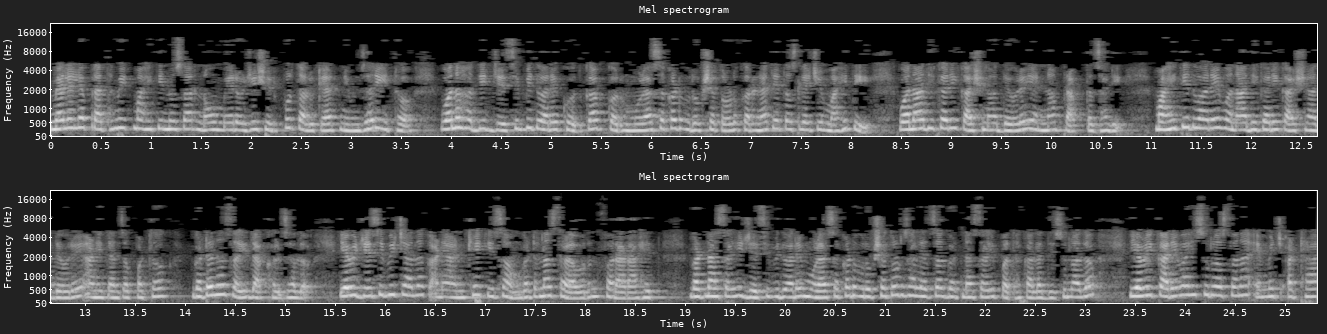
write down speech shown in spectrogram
मिळालेल्या प्राथमिक माहितीनुसार नऊ मे रोजी शिरपूर तालुक्यात निमझरी इथं वनहद्दीत जेसीबीद्वारे खोदकाम करून मुळासकट वृक्षतोड करण्यात येत असल्याची माहिती वनाधिकारी काशीनाथ देवरे यांना प्राप्त झाली. माहितीद्वारे वनाधिकारी काशीनाथ देवरे आणि त्यांचं पथक घटनास्थळी दाखल झालं. यावेळी जेसीबी चालक आणि आणखी एक इसम घटनास्थळावरून फरार आहेत. घटनास्थळी जेसीबीद्वारे मुळासकट वृक्षतोड झाल्याचं घटनास्थळी पथकाला दिसून आलं. यावेळी कार्यवाही सुरू असताना एमएच अठरा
